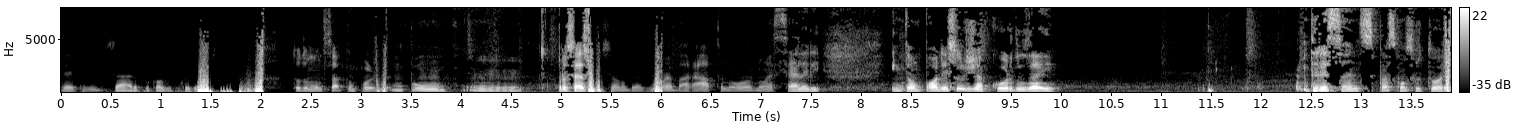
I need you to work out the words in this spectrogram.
quiser ir para o judiciário por causa das coisas. Todo mundo sabe que um, um, um, processo judicial no Brasil não é barato, não, não é celery, então podem surgir acordos aí interessantes para as construtoras,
